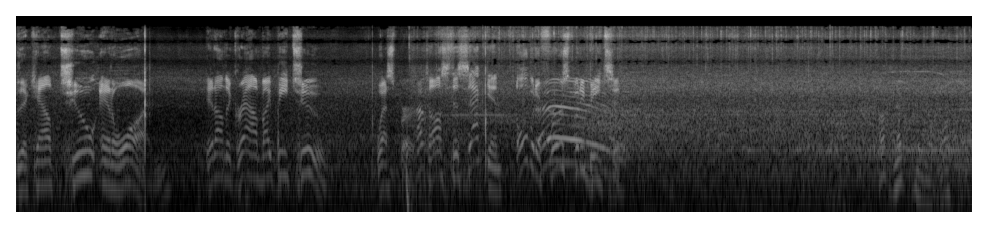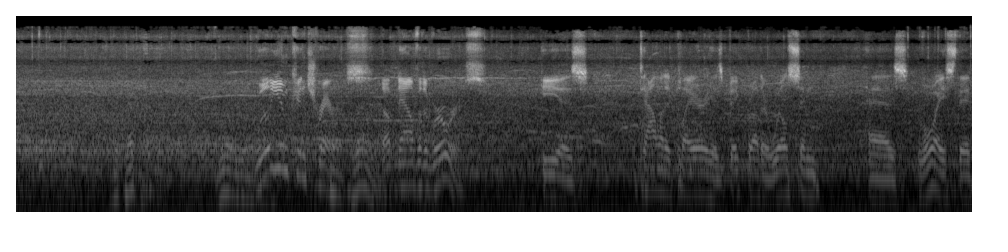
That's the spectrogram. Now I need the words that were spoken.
The count two and one. Hit on the ground might be two. Westburg tossed to second, over to first, but he beats it. Up next to The catcher, William William Contreras up now for the Brewers. He is a talented player. His big brother Wilson has voiced that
